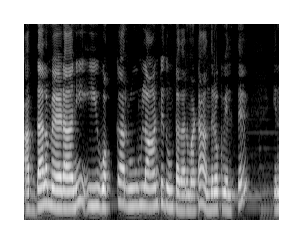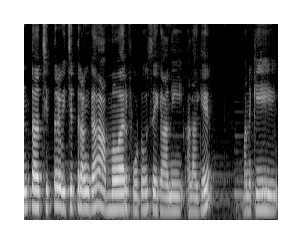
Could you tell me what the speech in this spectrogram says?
అద్దాల మేడ అని ఈ ఒక్క రూమ్ లాంటిది ఉంటుంది అనమాట అందులోకి వెళ్తే ఇంత చిత్ర విచిత్రంగా అమ్మవారి ఫొటోసే కానీ అలాగే మనకి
